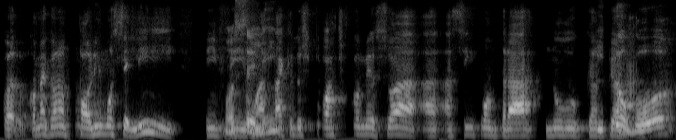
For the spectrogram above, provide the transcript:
como é que é o nome? Paulinho Mocelin, enfim, Mocelin. o ataque do esporte começou a, a, a, se encontrar no campeonato. E jogou,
